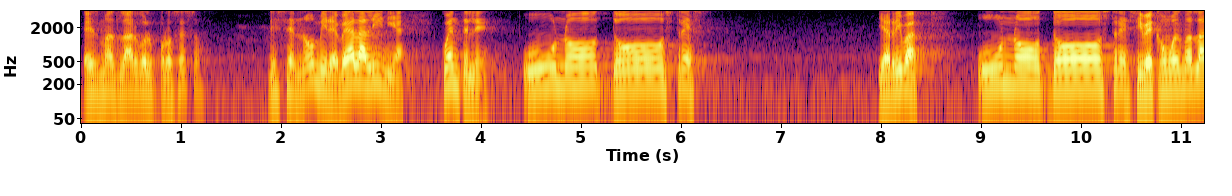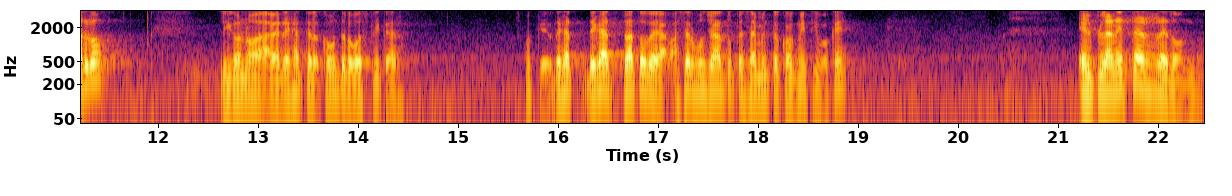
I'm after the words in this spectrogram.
es más largo el proceso. Dice, no, mire, vea la línea, cuéntele, uno, dos, tres. Y arriba, Uno, dos, tres. ¿Sí ve cómo es más largo? Le digo, no, a ver, déjate, ¿cómo te lo voy a explicar? Ok, deja, deja, trato de hacer funcionar tu pensamiento cognitivo, ¿ok? El planeta es redondo.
